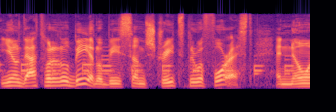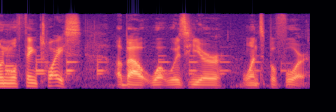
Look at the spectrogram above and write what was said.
you know, that's what it'll be. It'll be some streets through a forest and no one will think twice about what was here once before.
